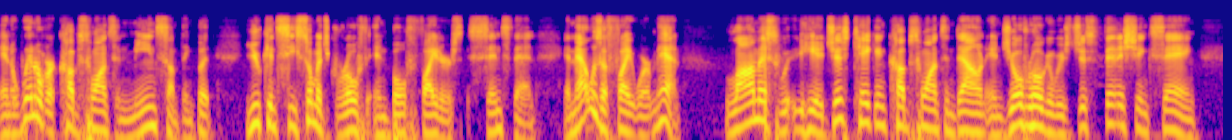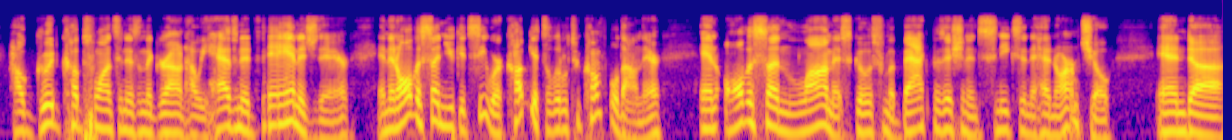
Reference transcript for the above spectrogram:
And a win over Cub Swanson means something, but you can see so much growth in both fighters since then. And that was a fight where, man, Lamas, he had just taken Cub Swanson down, and Joe Rogan was just finishing saying how good Cub Swanson is on the ground, how he has an advantage there. And then all of a sudden, you could see where Cub gets a little too comfortable down there and all of a sudden Lamas goes from a back position and sneaks into head and arm choke and uh,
